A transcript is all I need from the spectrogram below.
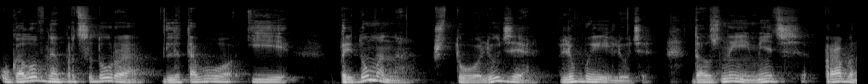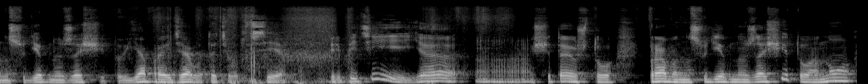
уголовная процедура для того и придумана, что люди любые люди должны иметь право на судебную защиту. Я, пройдя вот эти вот все перипетии, я э, считаю, что право на судебную защиту, оно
